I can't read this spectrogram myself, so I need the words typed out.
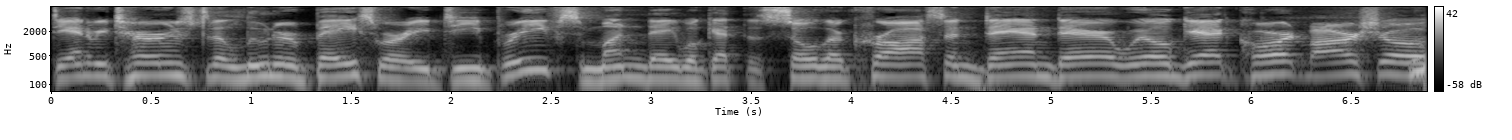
Dan returns to the lunar base where he debriefs. Monday will get the Solar Cross, and Dan Dare will get court martialed.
